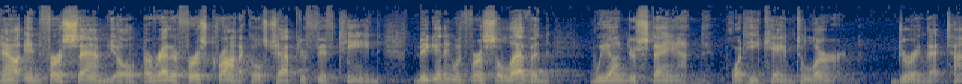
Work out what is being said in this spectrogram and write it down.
Now, in 1 Samuel, or rather 1 Chronicles chapter 15, beginning with verse 11, we understand what he came to learn during that time.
